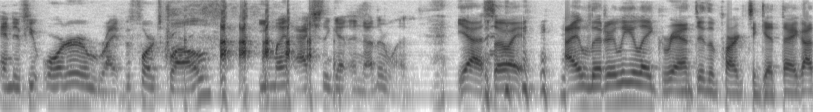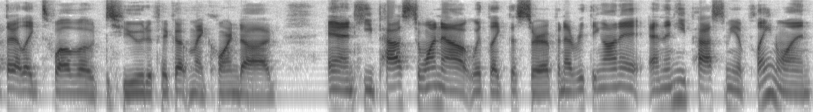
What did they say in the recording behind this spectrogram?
And if you order right before 12, you might actually get another one. Yeah, so I I literally like ran through the park to get there. I got there at like twelve oh two to pick up my corn dog. And he passed one out with like the syrup and everything on it, and then he passed me a plain one,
